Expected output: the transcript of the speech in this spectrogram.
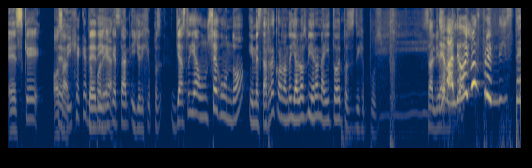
es que, o Te sea, dije que no te dije que tal, y yo dije, pues, ya estoy a un segundo, y me estás recordando, ya los vieron ahí todo, y pues dije, pues, salió. ¿Te valió y los prendiste,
